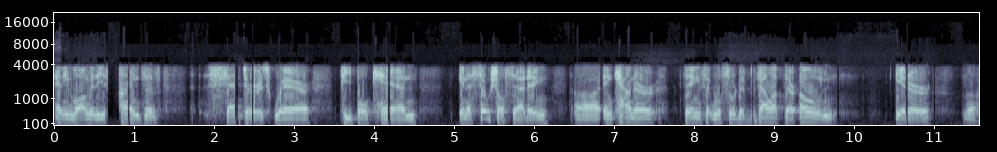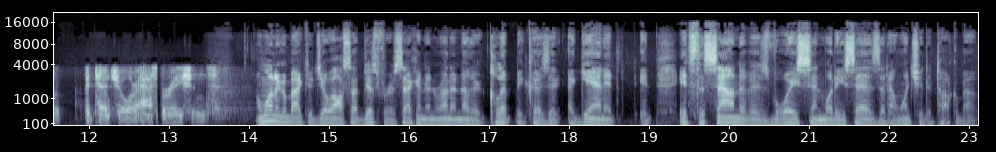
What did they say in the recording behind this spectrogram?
any longer these kinds of centers where people can, in a social setting, uh, encounter things that will sort of develop their own inner uh, potential or aspirations. I want to go back to Joe Alsop just for a second and run another clip because it again it it it's the sound of his voice and what he says that I want you to talk about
